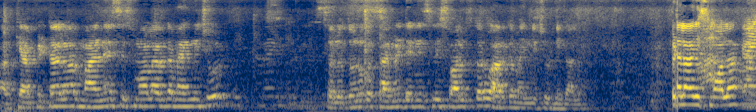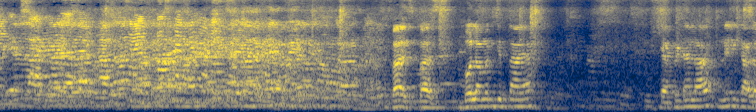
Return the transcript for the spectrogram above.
और कैपिटल और माइनस स्मॉल आर का मैग्नीट्यूड चलो, दोनों को साइमल्टेनियसली सॉल्व करो आर का मैग्नीट्यूड निकालो। कैपिटल आर स्मॉल बस बस। बोला मन कितना आया? कैपिटल आर नहीं निकाला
